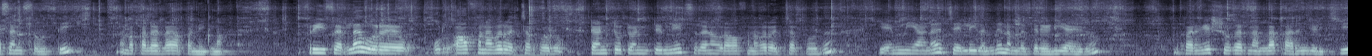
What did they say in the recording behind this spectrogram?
எசன்ஸ் ஊற்றி நம்ம கலராக பண்ணிக்கலாம். ஃப்ரீசரில் ஒரு ஒரு ஆஃப் அன் ஹவர் வச்சா போதும். டென் டு டுவெண்ட்டி மினிட்ஸ் இல்லைன்னா ஒரு ஆஃப் அன் ஹவர் வச்சா போதும். எம்மியான ஜெல்லி வந்து நம்மளுக்கு ரெடி ஆகிடும் பாருங்கள் சுகர் நல்லா கரைஞ்சிடுச்சு.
